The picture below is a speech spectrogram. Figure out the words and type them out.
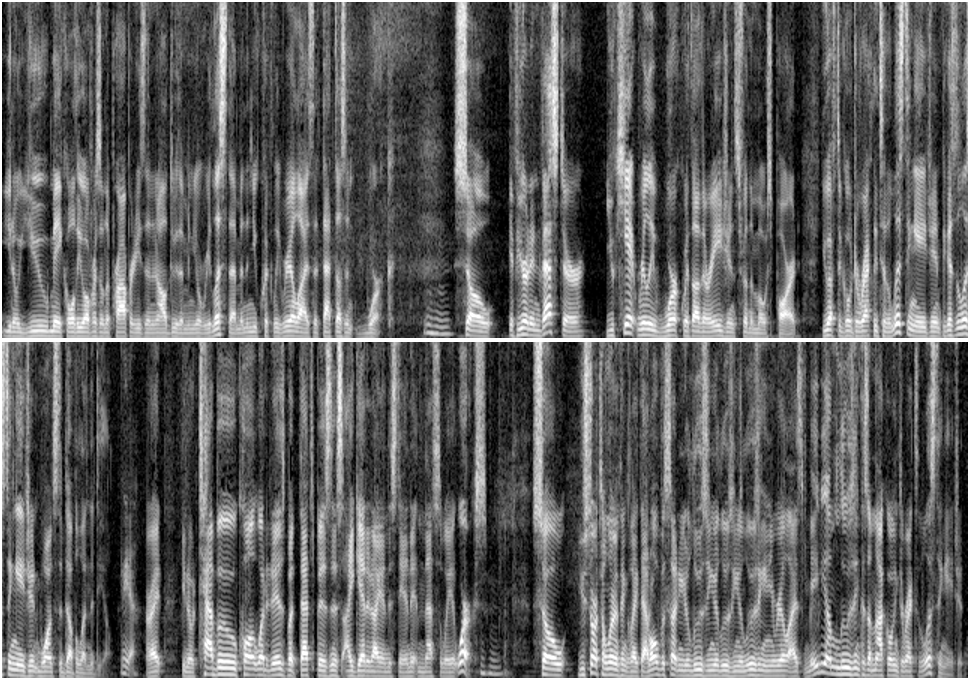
you know you make all the offers on the properties and then i'll do them and you'll relist them and then you quickly realize that that doesn't work mm-hmm. so if you're an investor, you can't really work with other agents for the most part. You have to go directly to the listing agent because the listing agent wants to double end the deal. Yeah. All right. You know, taboo, call it what it is, but that's business. I get it. I understand it, and that's the way it works. Mm-hmm. So you start to learn things like that. All of a sudden, you're losing, you're losing, you're losing, and you realize maybe I'm losing because I'm not going direct to the listing agent.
